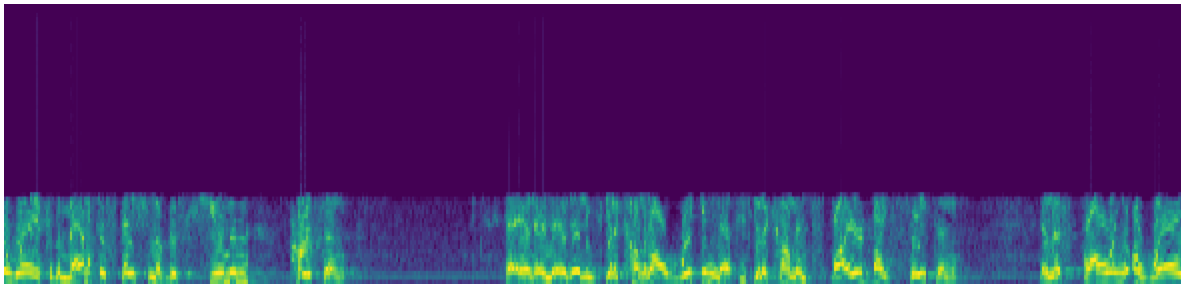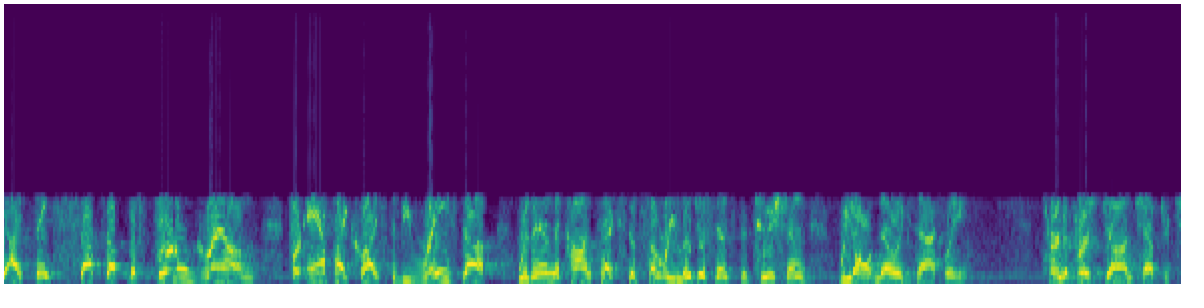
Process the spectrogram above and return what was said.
the way for the manifestation of this human person. And, and, and, and he's going to come in all wickedness. He's going to come inspired by Satan. And this falling away, I think, sets up the fertile ground for Antichrist to be raised up within the context of some religious institution. We don't know exactly. Turn to 1 John chapter 2.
